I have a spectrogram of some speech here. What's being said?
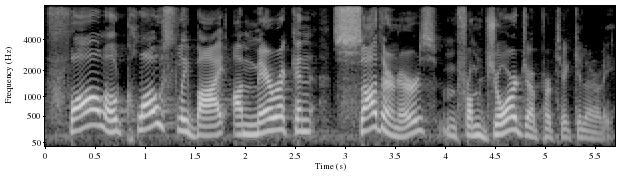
followed closely by American Southerners, mm, from Georgia particularly.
